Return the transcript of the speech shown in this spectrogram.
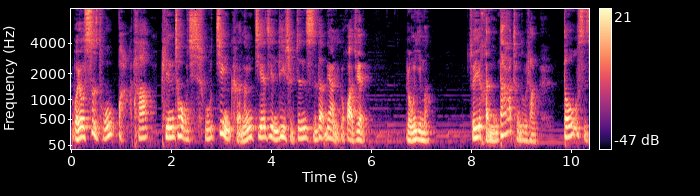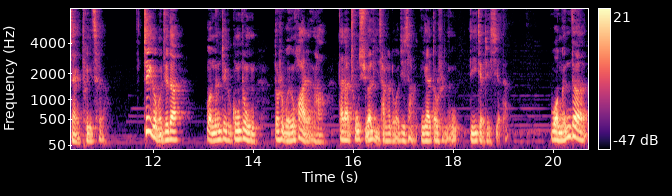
我又试图把它拼凑出尽可能接近历史真实的那样一个画卷，容易吗？所以很大程度上都是在推测。这个我觉得我们这个公众都是文化人哈，大家从学理上和逻辑上应该都是能理解这些的。我们的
